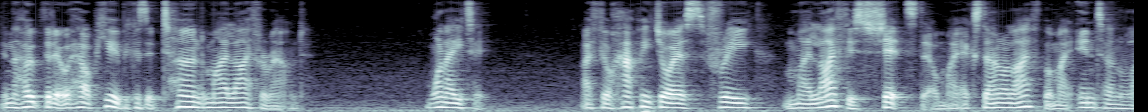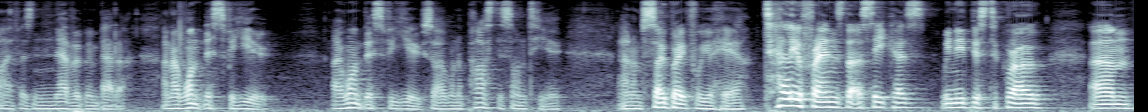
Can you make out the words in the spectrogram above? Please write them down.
in the hope that it will help you because it turned my life around. 180. I feel happy, joyous, free. My life is shit still, my external life, but my internal life has never been better. And I want this for you. I want this for you. So I want to pass this on to you. And I'm so grateful you're here. Tell your friends that are seekers. We need this to grow. Um,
